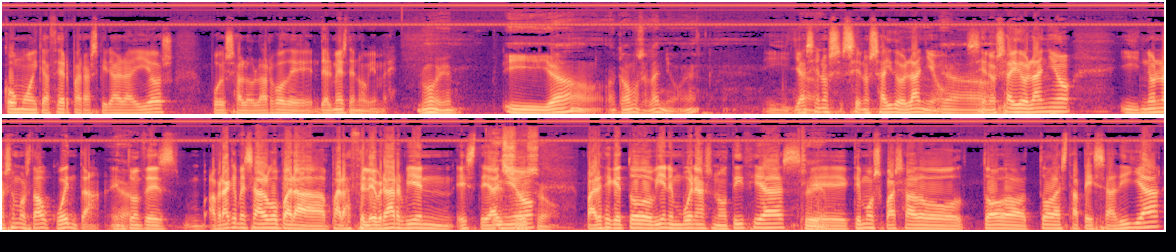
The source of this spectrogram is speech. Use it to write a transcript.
cómo hay que hacer para aspirar a ellos pues a lo largo del mes de noviembre. Muy bien. Y ya acabamos el año. ¿eh? Y ya, Se, nos, se nos ha ido el año. Se nos ha ido el año y no nos hemos dado cuenta. Entonces, habrá que pensar algo para, para celebrar bien este año parece que todo viene en buenas noticias, eh, que hemos pasado toda, toda esta pesadilla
